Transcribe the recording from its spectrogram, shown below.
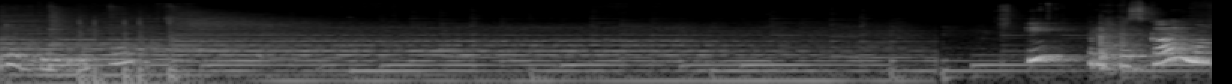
Серединку. І притискаємо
